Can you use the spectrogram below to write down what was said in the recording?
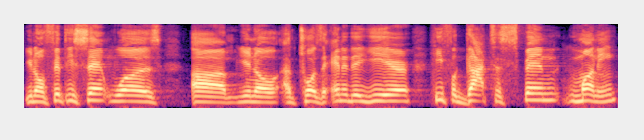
You know, 50 Cent was, um, you know, uh, towards the end of the year, he forgot to spend money.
